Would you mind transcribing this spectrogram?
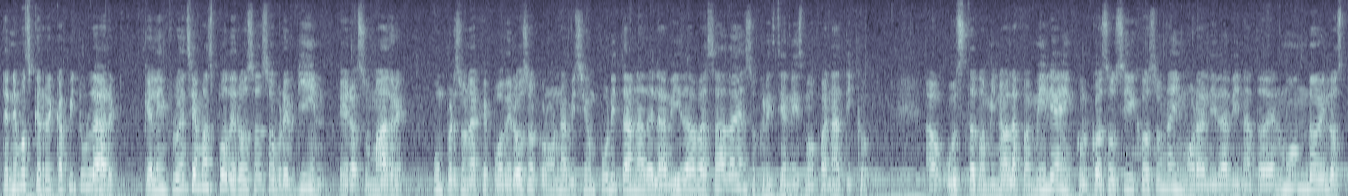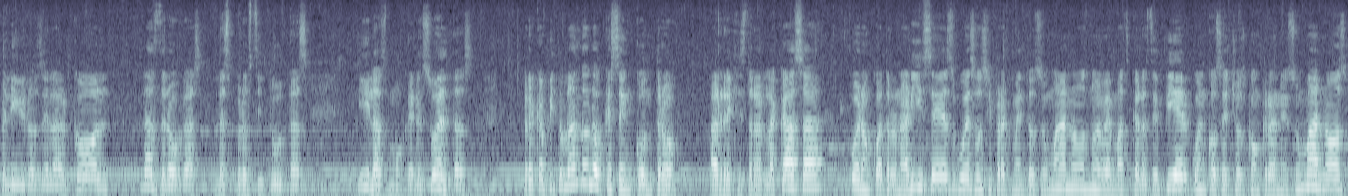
Tenemos que recapitular que la influencia más poderosa sobre Gin era su madre, un personaje poderoso con una visión puritana de la vida basada en su cristianismo fanático. Augusta dominó a la familia e inculcó a sus hijos una inmoralidad innata del mundo y los peligros del alcohol, las drogas, las prostitutas y las mujeres sueltas. Recapitulando lo que se encontró, al registrar la casa, fueron cuatro narices, huesos y fragmentos humanos, nueve máscaras de piel, cuencos hechos con cráneos humanos,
